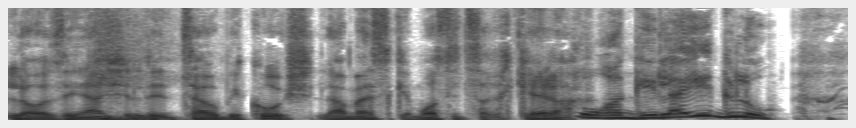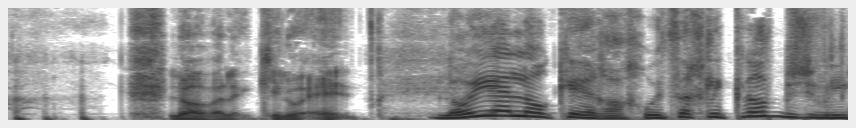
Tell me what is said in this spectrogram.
לא, זה עניין של היצע וביקוש. למה אסקימוסי צריך קרח? הוא רגיל לאיגלו. לא, אבל כאילו, אה, לא יהיה לו קרח, הוא יצטרך לקנות בשביל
